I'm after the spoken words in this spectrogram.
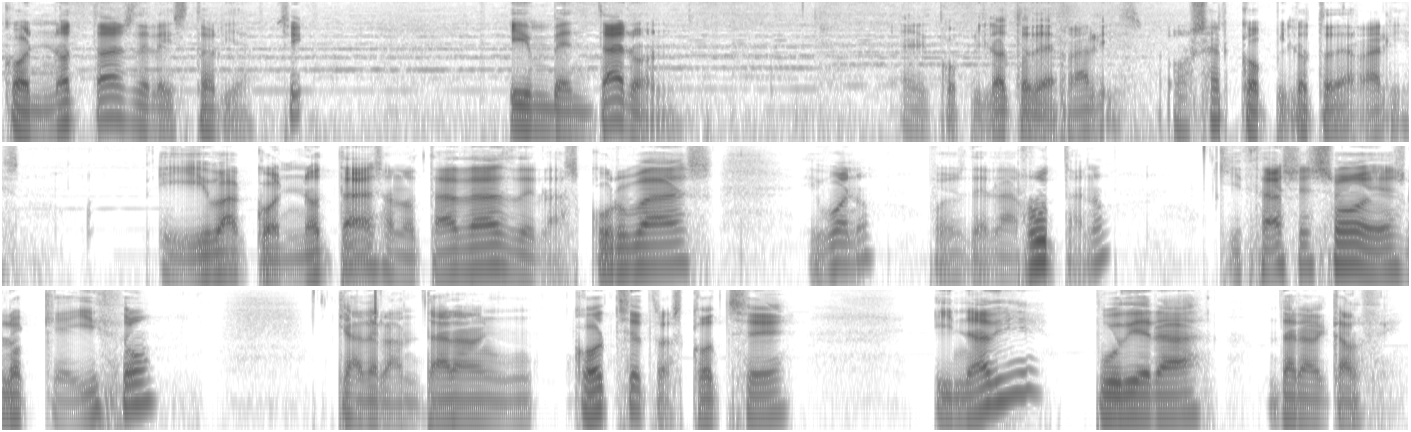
con notas de la historia. Sí, inventaron el copiloto de rallies o ser copiloto de rallies. Y iba con notas anotadas de las curvas y bueno, pues de la ruta, ¿no? Quizás eso es lo que hizo que adelantaran coche tras coche y nadie pudiera dar alcance.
